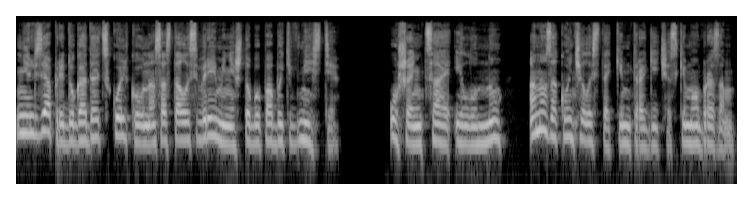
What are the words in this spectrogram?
Нельзя предугадать, сколько у нас осталось времени, чтобы побыть вместе. У Шаньца и Луну оно закончилось таким трагическим образом.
